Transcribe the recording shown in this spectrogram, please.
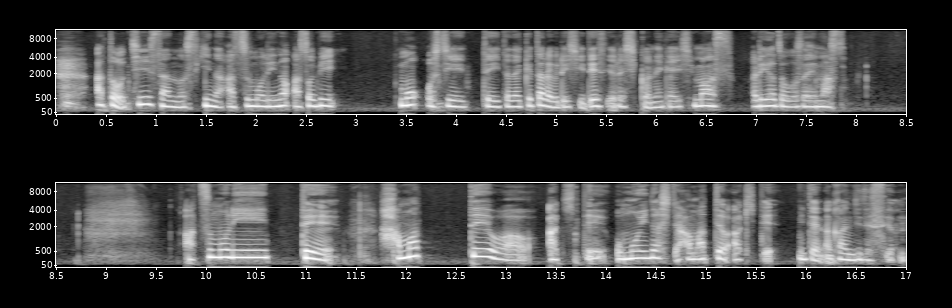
あとちいさんの好きなあつ森の遊びも教えていただけたら嬉しいです。よろしくお願いします。ありがとうございます。あつ森ってハマっては飽きて思い出してハマっては飽きてみたいな感じですよね。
